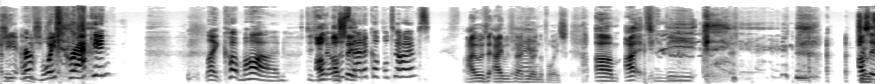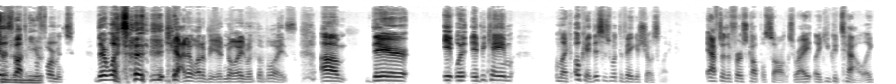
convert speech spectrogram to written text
I mean, she, her voice cracking. like, come on. Did you I'll, notice I'll say, that a couple times? I was I was not hearing the voice. Um, I the I'll say this about the mute. performance. There was, yeah, I didn't want to be annoyed with the voice. Um, there, it was, it became. I'm like, okay, this is what the Vegas show's like after the first couple songs, right? Like you could tell, like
